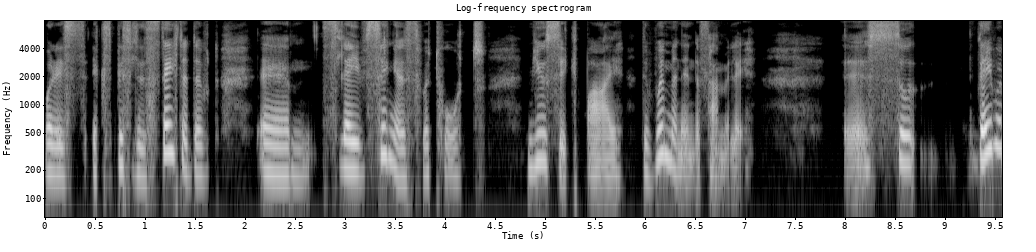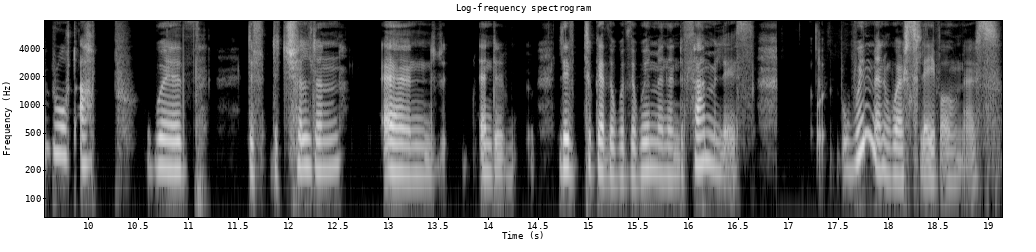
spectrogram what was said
where it's explicitly stated that um, slave singers were taught music by the women in the family. Uh, so they were brought up with the, the children and and lived together with the women in the families women were slave owners.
